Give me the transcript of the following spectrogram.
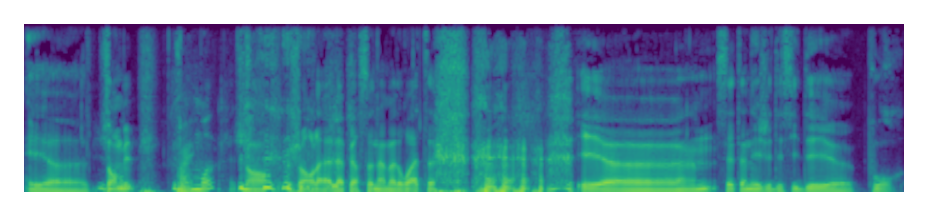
Et euh, dans Genre mes Ouais. Moi. genre, genre la, la personne à ma droite. et euh, cette année, j'ai décidé euh, pour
